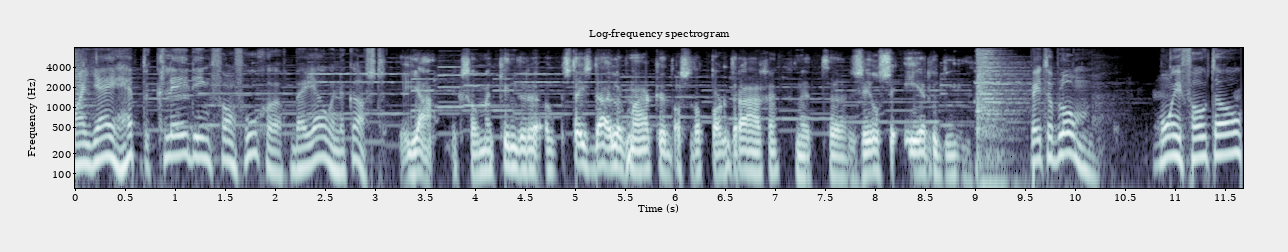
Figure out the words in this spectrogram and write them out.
Maar jij hebt de kleding van vroeger bij jou in de kast. Ja, ik zal mijn kinderen ook steeds duidelijk maken als ze dat pak dragen met uh, Zeelse eer doen. Peter Blom, mooie foto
